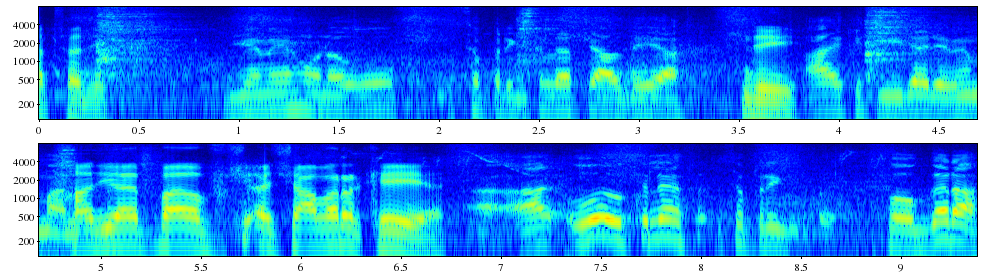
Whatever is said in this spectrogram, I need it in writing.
ਅੱਛਾ ਜੀ। ਜਿਵੇਂ ਹੁਣ ਉਹ ਸਪ੍ਰਿੰਕਲਰ ਚੱਲਦੇ ਆ। ਜੀ। ਆ ਇੱਕ ਚੀਜ਼ ਆ ਜਿਵੇਂ ਮੰਨ ਲਓ ਹਾਂਜੀ ਆਪਾਂ ਸ਼ਾਵਰ ਰੱਖੇ ਆ। ਆ- ਆ ਉਹ ਉਤਲੇ ਸਪ੍ਰਿੰਗ ਫੋਗਰ ਆ।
